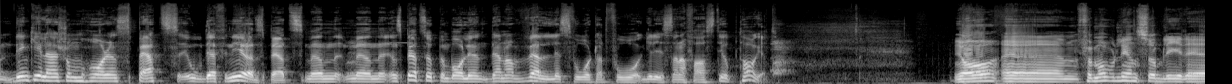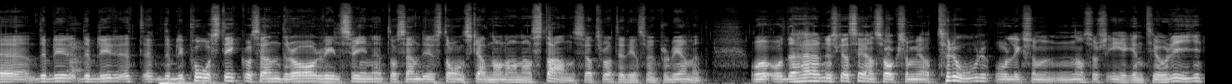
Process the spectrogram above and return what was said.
det är en kille här som har en spets, odefinierad spets. Men, men en spets uppenbarligen, den har väldigt svårt att få grisarna fast i upptaget. Ja, eh, förmodligen så blir det, det, blir, det, blir ett, det blir påstick och sen drar vildsvinet och sen blir det ståndskall någon annanstans. Jag tror att det är det som är problemet. Och, och det här, nu ska jag säga en sak som jag tror och liksom någon sorts egen teori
